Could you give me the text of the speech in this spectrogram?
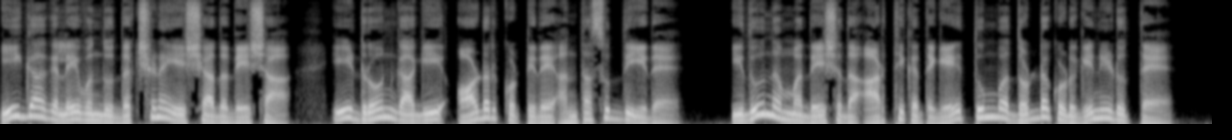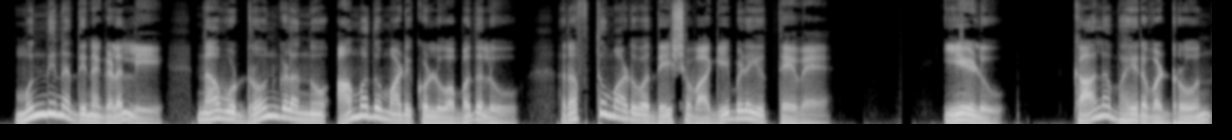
ಈಗಾಗಲೇ ಒಂದು ದಕ್ಷಿಣ ಏಷ್ಯಾದ ದೇಶ ಈ ಡ್ರೋನ್ಗಾಗಿ ಆರ್ಡರ್ ಕೊಟ್ಟಿದೆ ಅಂತ ಸುದ್ದಿಯಿದೆ. ಇದು ನಮ್ಮ ದೇಶದ ಆರ್ಥಿಕತೆಗೆ ತುಂಬ ದೊಡ್ಡ ಕೊಡುಗೆ ನೀಡುತ್ತೆ. ಮುಂದಿನ ದಿನಗಳಲ್ಲಿ ನಾವು ಡ್ರೋನ್ಗಳನ್ನು ಆಮದು ಮಾಡಿಕೊಳ್ಳುವ ಬದಲು ರಫ್ತು ಮಾಡುವ ದೇಶವಾಗಿ ಬೆಳೆಯುತ್ತೇವೆ. ಏಳು. ಕಾಲಭೈರವ ಡ್ರೋನ್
